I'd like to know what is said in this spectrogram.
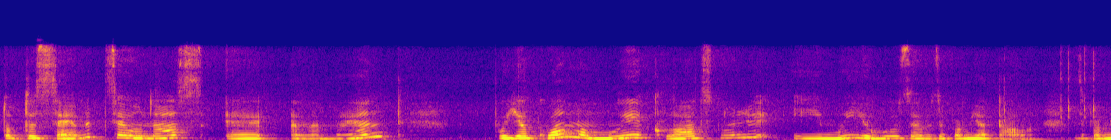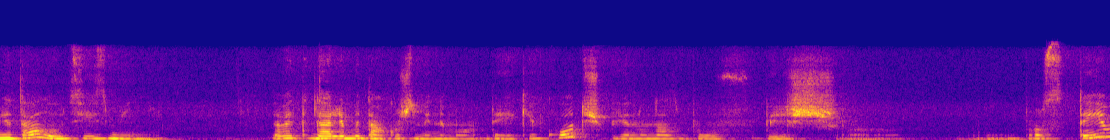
Тобто saved це у нас е, елемент по якому ми клацнули і ми його запам'ятали. Запам'ятали у цій зміні. Давайте далі ми також змінимо деякий код, щоб він у нас був більш е, простим,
